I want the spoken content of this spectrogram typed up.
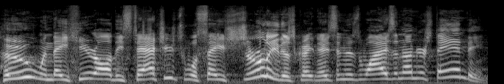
Who, when they hear all these statutes, will say, Surely this great nation is wise and understanding.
